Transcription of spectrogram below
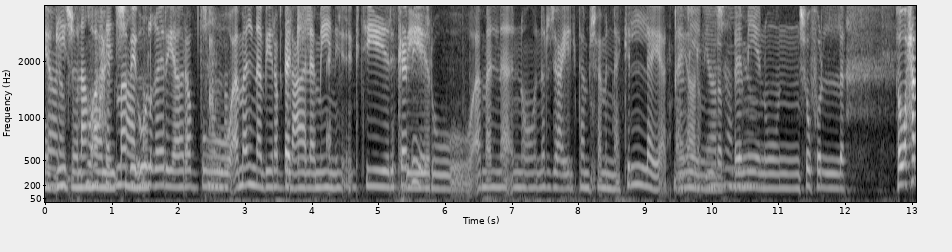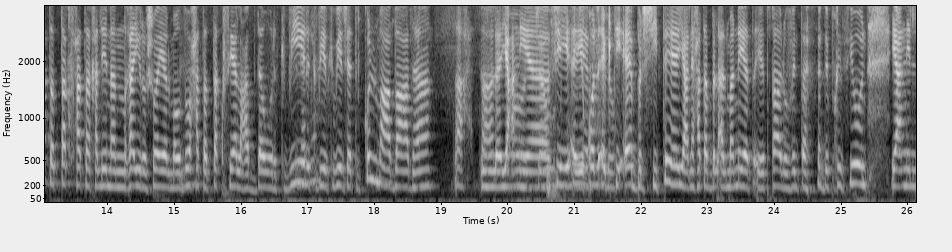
وبيجوا لهون واحد إن ما شاء بيقول الله غير يا رب شاء الله. وأملنا برب أكيد. العالمين أكيد. كتير كبير. كبير وأملنا إنه نرجع يلتم شملنا كلياتنا يا رب امين يا شاء رب الله. آمين ونشوفوا ال... هو حتى الطقس حتى خلينا نغيروا شوية الموضوع حتى الطقس يلعب دور كبير. كبير كبير جات الكل مع بعضها صح إنه يعني في يقول. اكتئاب الشتاء يعني حتى بالألمانية يتقالوا Winterdepression يعني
